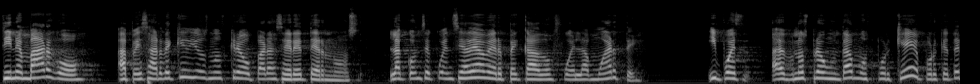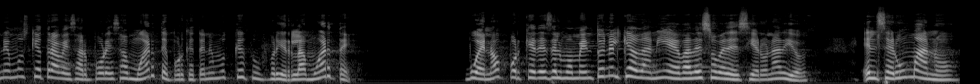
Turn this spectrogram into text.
Sin embargo, a pesar de que Dios nos creó para ser eternos, la consecuencia de haber pecado fue la muerte. Y pues nos preguntamos, ¿por qué? ¿Por qué tenemos que atravesar por esa muerte? ¿Por qué tenemos que sufrir la muerte? Bueno, porque desde el momento en el que Adán y Eva desobedecieron a Dios, el ser humano,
